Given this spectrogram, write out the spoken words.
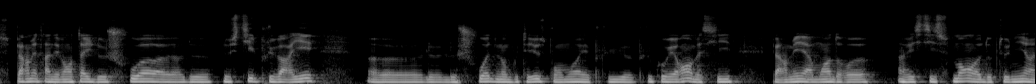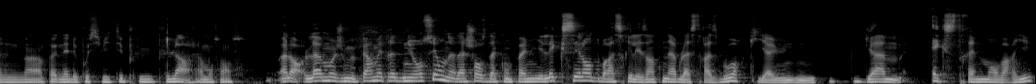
se permettre un éventail de choix de, styles plus variés, le, choix de l'embouteilleuse pour moi est plus, cohérent parce qu'il permet à moindre investissement d'obtenir un panel de possibilités plus, plus large à mon sens. Alors là, moi, je me permettrais de nuancer. On a la chance d'accompagner l'excellente brasserie Les Intenables à Strasbourg, qui a une gamme extrêmement variée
